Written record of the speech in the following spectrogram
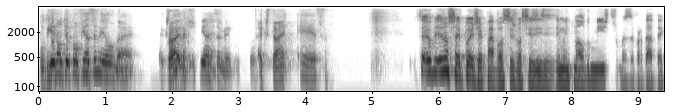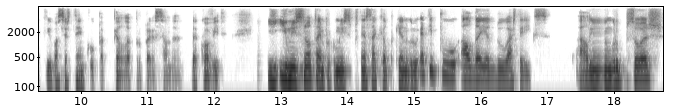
Podia não ter confiança nele, não é? A questão é da confiança é. mesmo. A questão é, é essa. Eu não sei, pois, é pá, vocês, vocês dizem muito mal do ministro, mas a verdade é que vocês têm culpa pela propagação da, da Covid. E, e, o ministro não tem, porque o ministro pertence àquele pequeno grupo. É tipo a aldeia do Asterix. Há ali um grupo de pessoas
